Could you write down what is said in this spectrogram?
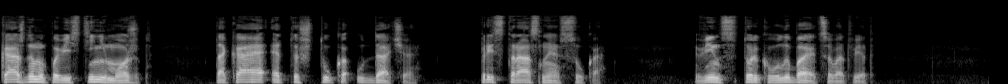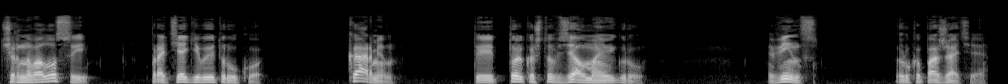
Каждому повести не может. Такая эта штука удача. Пристрастная сука». Винс только улыбается в ответ. Черноволосый протягивает руку. «Кармен, ты только что взял мою игру». «Винс». Рукопожатие.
